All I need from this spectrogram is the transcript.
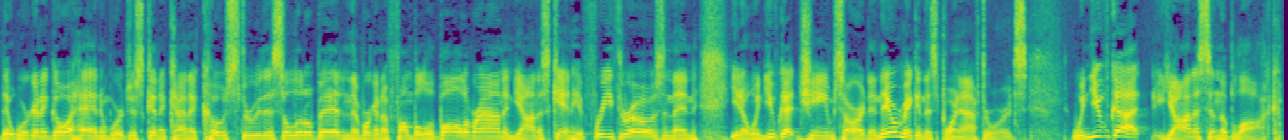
that we're going to go ahead and we're just going to kind of coast through this a little bit, and then we're going to fumble the ball around, and Giannis can't hit free throws, and then you know when you've got James Harden, and they were making this point afterwards, when you've got Giannis in the block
